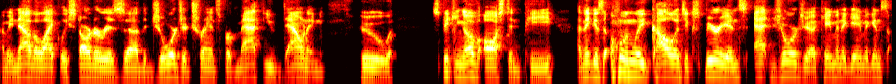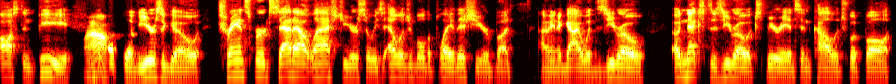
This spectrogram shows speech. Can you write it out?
I mean, now the likely starter is uh, the Georgia transfer, Matthew Downing, who, speaking of Austin Peay, I think his only college experience at Georgia came in a game against Austin Peay wow. a couple of years ago. Transferred, sat out last year, so he's eligible to play this year. But I mean, a guy with zero, uh, next to zero experience in college football,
